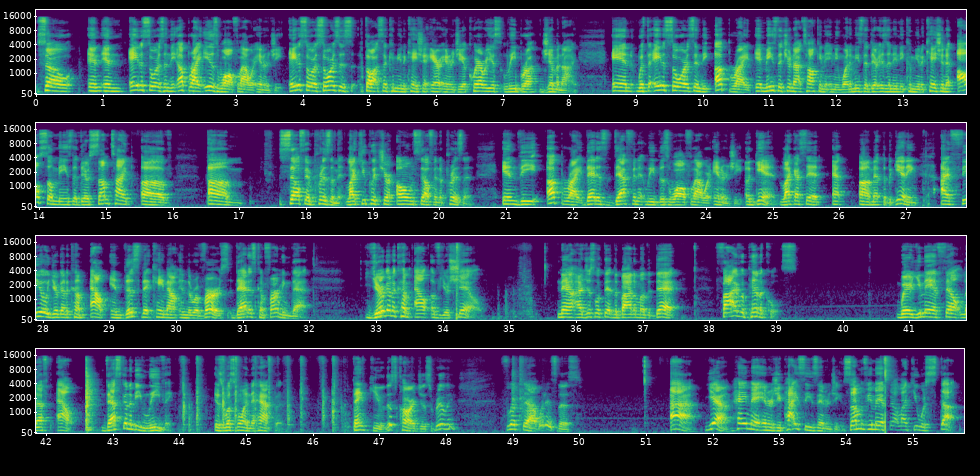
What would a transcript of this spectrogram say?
So in Eight of Swords in the upright is wallflower energy. Eight of Swords, Swords is thoughts and communication, air energy, Aquarius, Libra, Gemini. And with the Eight of Swords in the upright, it means that you're not talking to anyone. It means that there isn't any communication. It also means that there's some type of um, self imprisonment, like you put your own self in a prison. In the upright, that is definitely this wallflower energy. Again, like I said at um, at the beginning, I feel you're going to come out. And this that came out in the reverse, that is confirming that you're going to come out of your shell. Now, I just looked at the bottom of the deck Five of Pentacles, where you may have felt left out. That's going to be leaving, is what's going to happen. Thank you. This card just really flipped out. What is this? Ah, yeah, Hangman energy, Pisces energy. Some of you may have felt like you were stuck.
